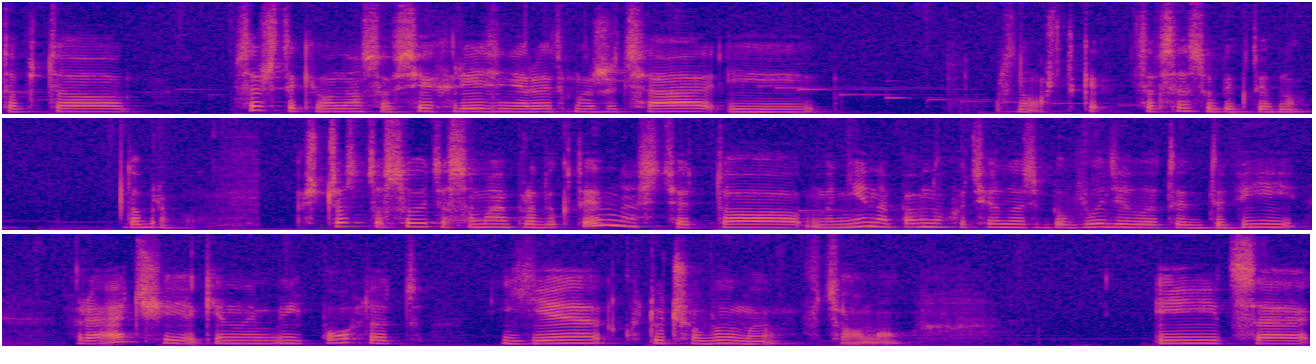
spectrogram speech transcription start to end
Тобто, все ж таки, у нас у всіх різні ритми життя, і знову ж таки, це все суб'єктивно. Добре? Що стосується самої продуктивності, то мені напевно хотілося б виділити дві речі, які, на мій погляд, є ключовими в цьому. І це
